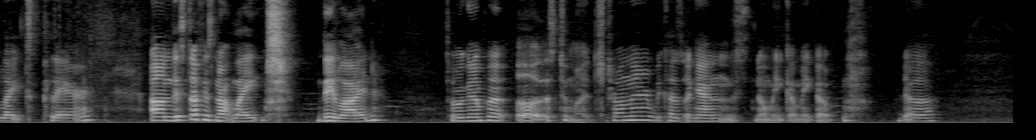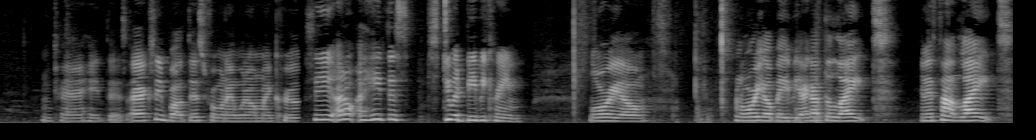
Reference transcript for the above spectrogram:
Light Clair. Um, this stuff is not light. they lied. So we're gonna put, oh, that's too much on there because again, this is no makeup makeup. Duh. Okay, I hate this. I actually bought this for when I went on my cruise. See, I don't, I hate this stupid BB cream. L'Oreal. L'Oreal, baby. I got the light. And it's not light.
